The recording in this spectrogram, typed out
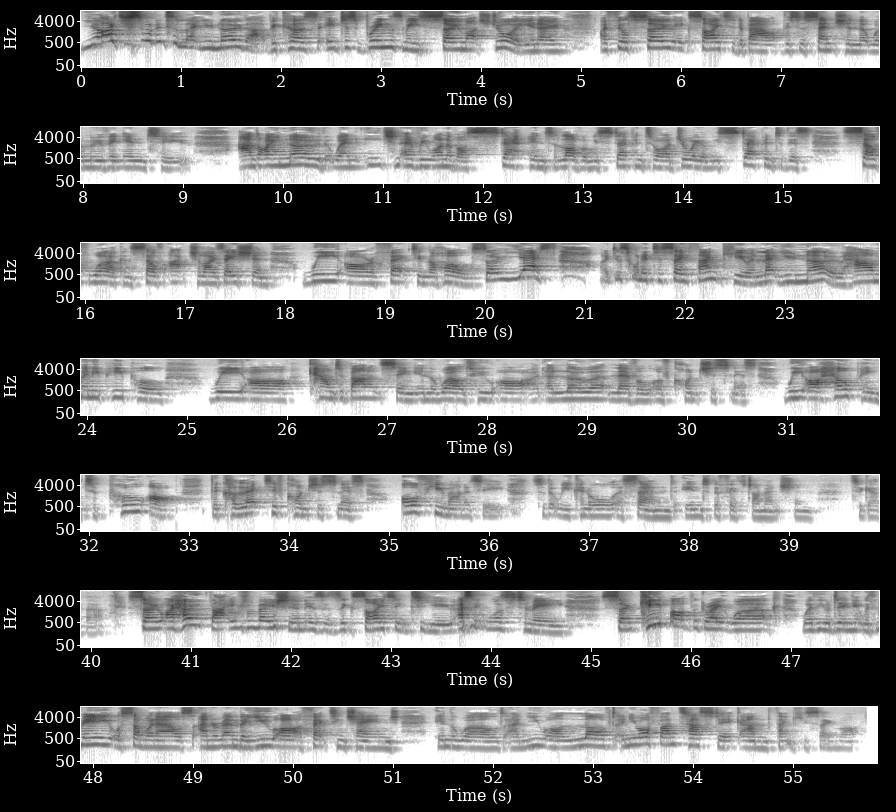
yeah, I just wanted to let you know that because it just brings me so much joy. You know, I feel so excited about this ascension that we're moving into. And I know that when each and every one of us step into love, when we step into our joy, when we step into this self work and self actualization, we are affecting the whole. So, yes, I just wanted to say thank you and let you know how many people we are counterbalancing in the world who are at a lower level of consciousness. We are helping to pull up the collective consciousness of humanity so that we can all ascend into the fifth dimension together. So I hope that information is as exciting to you as it was to me. So keep up the great work, whether you're doing it with me or someone else. And remember, you are affecting change in the world and you are loved and you are fantastic. And thank you so much.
